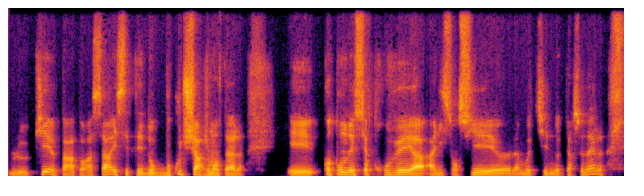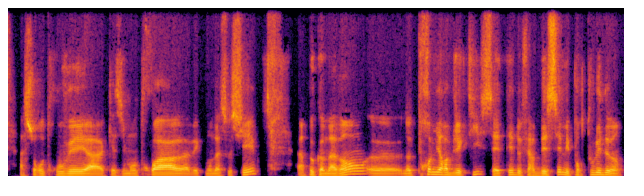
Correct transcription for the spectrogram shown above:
le pied par rapport à ça. Et c'était donc beaucoup de charge mentale. Et quand on s'est retrouvé à, à licencier euh, la moitié de notre personnel, à se retrouver à quasiment trois euh, avec mon associé, un peu comme avant, euh, notre premier objectif, c'était de faire baisser, mais pour tous les deux, hein,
